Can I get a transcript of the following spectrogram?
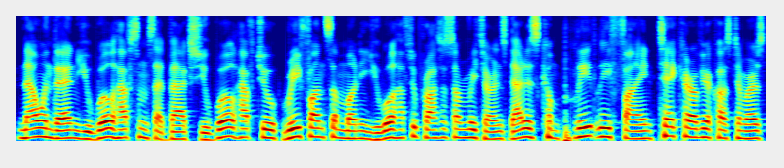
now and then, you will have some setbacks. You will have to refund some money. You will have to process some returns. That is completely fine. Take care of your customers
